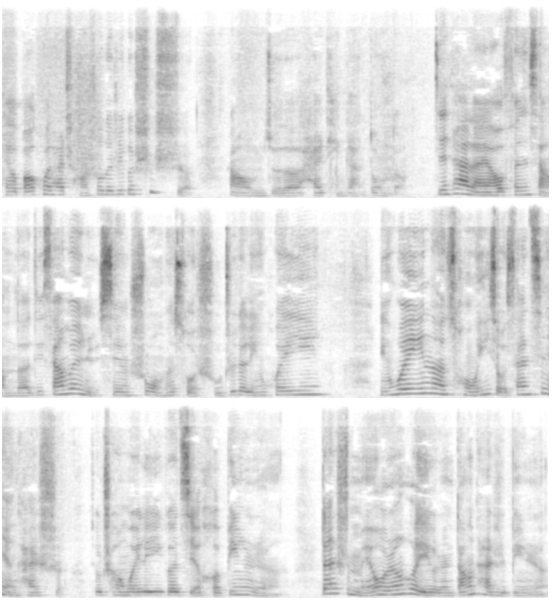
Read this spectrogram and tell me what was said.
还有包括他长寿的这个事实，让我们觉得还挺感动的。接下来要分享的第三位女性是我们所熟知的林徽因。林徽因呢，从一九三七年开始就成为了一个结核病人，但是没有任何一个人当她是病人，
